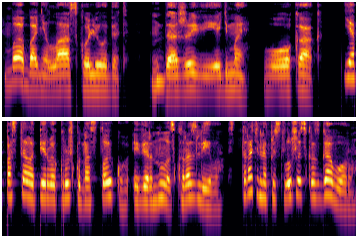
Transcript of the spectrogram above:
Баба не ласку любят. Даже ведьмы. Во как. Я поставила первую кружку на стойку и вернулась к разливу, старательно прислушиваясь к разговору.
